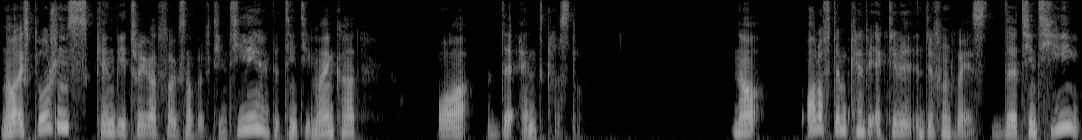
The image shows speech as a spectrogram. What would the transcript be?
Now explosions can be triggered, for example, with TNT, the TNT minecart, or the end crystal. Now, all of them can be activated in different ways. The TNT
